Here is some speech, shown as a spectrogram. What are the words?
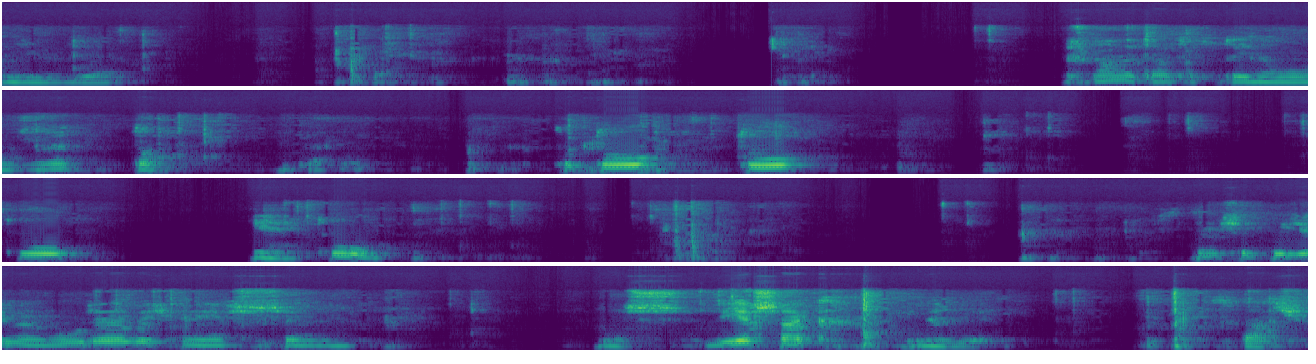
Nie było. Już mamy to, to tutaj nałożę. To. To tu, tu, tu, nie, tu. Z tym się pójdziemy w górę, weźmy jeszcze wiesz, wieszak i na górę. Spać.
